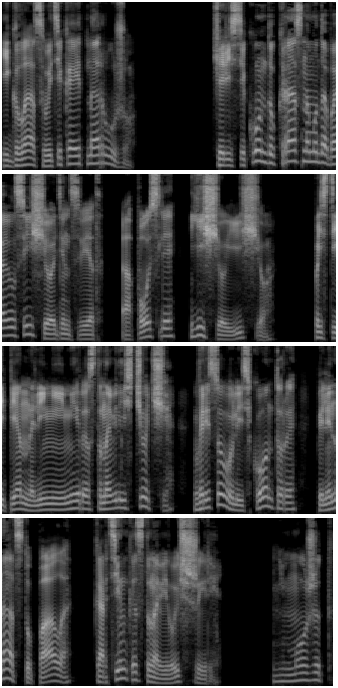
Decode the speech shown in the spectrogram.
и глаз вытекает наружу. Через секунду красному добавился еще один цвет, а после — еще и еще. Постепенно линии мира становились четче, вырисовывались контуры, пелена отступала, картинка становилась шире. Не может...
